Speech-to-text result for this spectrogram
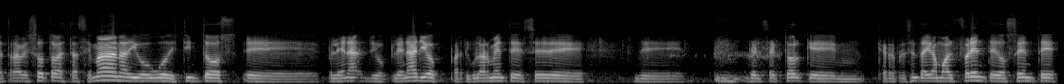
atravesó toda esta semana, digo, hubo distintos eh, plenarios, particularmente sede del sector que, representa, digamos, al frente docente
